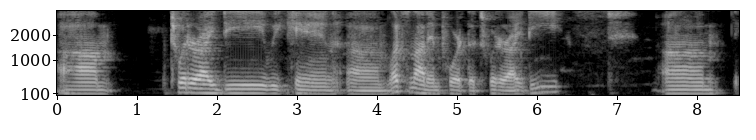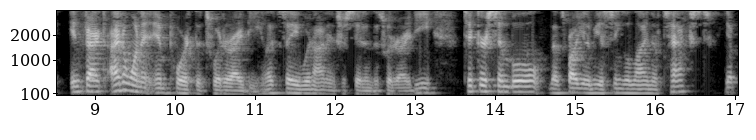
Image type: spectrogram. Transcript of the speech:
Um, Twitter ID, we can, um, let's not import the Twitter ID. Um, in fact, I don't want to import the Twitter ID. Let's say we're not interested in the Twitter ID. Ticker symbol, that's probably going to be a single line of text. Yep,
